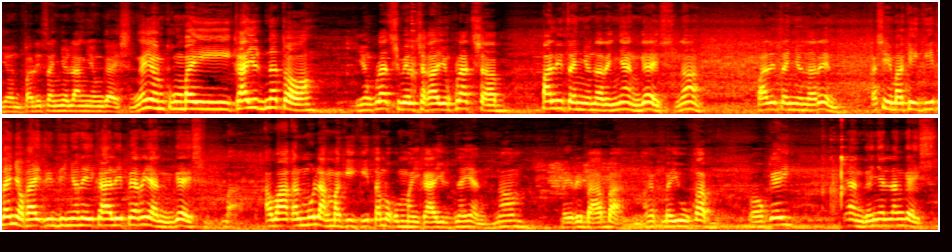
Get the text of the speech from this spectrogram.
Yun, palitan nyo lang yung guys. Ngayon, kung may kayod na to, yung clutch wheel tsaka yung clutch sub, palitan nyo na rin yan, guys. No? Palitan nyo na rin. Kasi makikita nyo, kahit hindi nyo na i-caliper yan, guys, awakan mo lang, makikita mo kung may kayod na yan. No? May ribaba, may, may ukab. Okay? Yan, ganyan lang, guys.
